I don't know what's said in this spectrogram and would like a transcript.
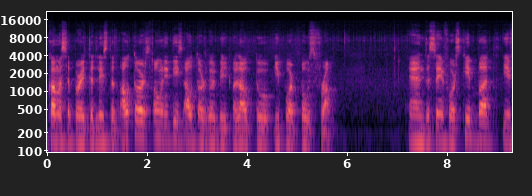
comma separated list of authors, only these authors will be allowed to import posts from. And the same for skip, but if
